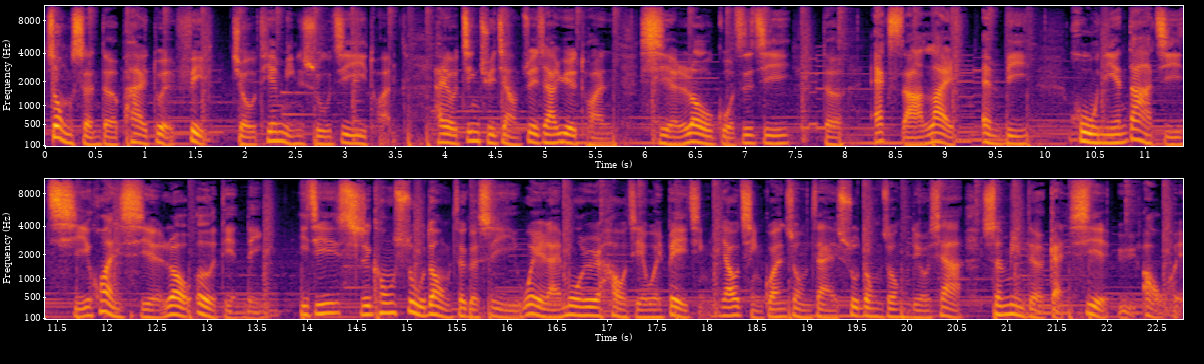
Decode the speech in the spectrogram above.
众神的派对》feet 九天民俗记忆团，还有金曲奖最佳乐团血肉果汁机的 XR Live MV。虎年大吉奇幻血肉二点零，以及时空树洞，这个是以未来末日浩劫为背景，邀请观众在树洞中留下生命的感谢与懊悔。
